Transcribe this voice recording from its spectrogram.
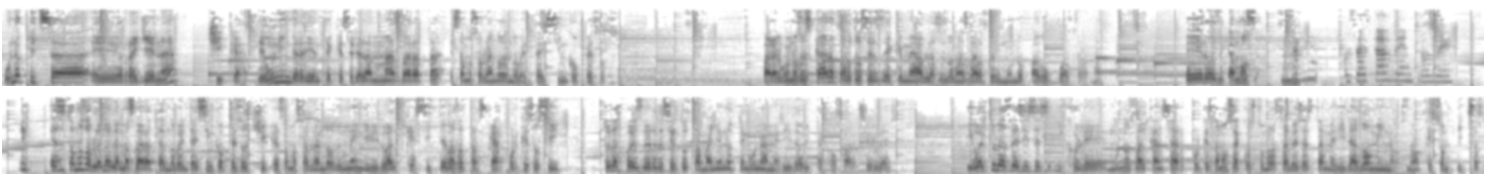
una pizza eh, rellena, chica, de un ingrediente que sería la más barata, estamos hablando de 95 pesos. Para algunos es caro, para otros es de qué me hablas, es lo más barato del mundo, pago 4, ¿no? Pero digamos... O sea, estás dentro de... Eso estamos hablando de la más barata, 95 pesos chicas. Estamos hablando de una individual que sí te vas a atascar, porque eso sí, tú las puedes ver de cierto tamaño, no tengo una medida ahorita como para decirles. Igual tú las ves y dices, híjole, no nos va a alcanzar, porque estamos acostumbrados tal vez a esta medida dominos, ¿no? Que son pizzas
